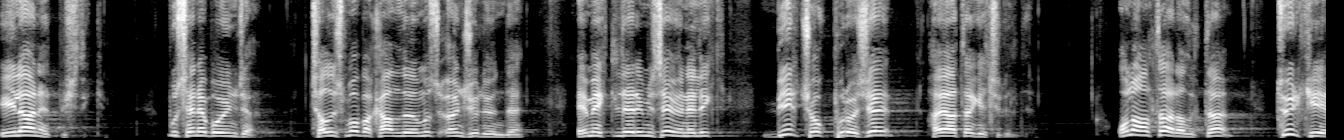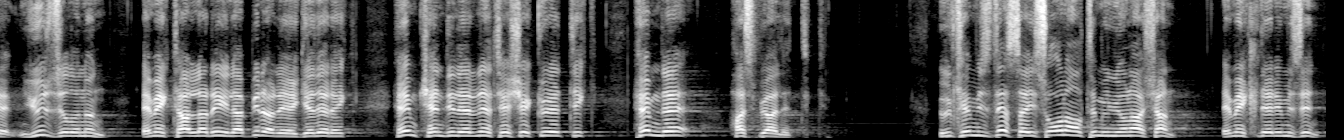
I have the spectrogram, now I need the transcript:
ilan etmiştik. Bu sene boyunca Çalışma Bakanlığımız öncülüğünde emeklilerimize yönelik birçok proje hayata geçirildi. 16 Aralık'ta Türkiye 100 yılının emektarlarıyla bir araya gelerek hem kendilerine teşekkür ettik hem de hasbihal ettik. Ülkemizde sayısı 16 milyonu aşan emeklilerimizin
